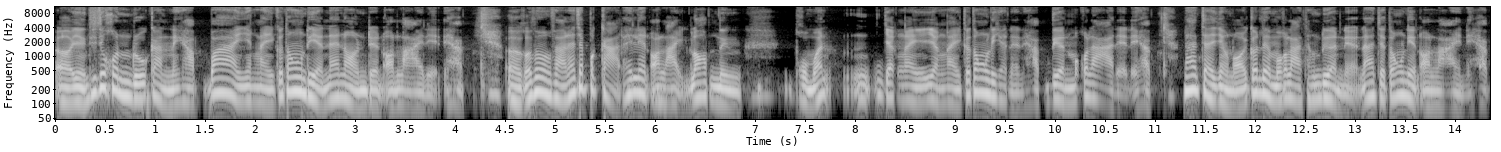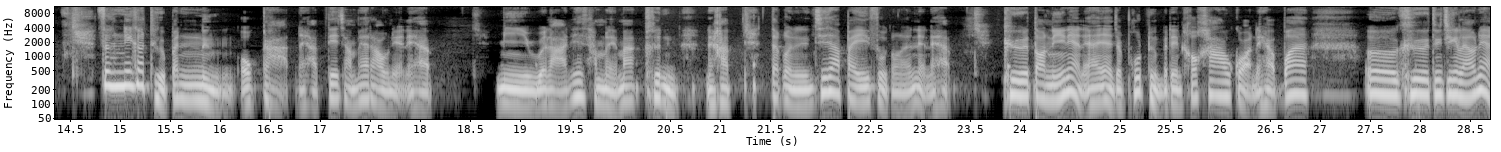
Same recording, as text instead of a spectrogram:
เอ่ออย่างที่ทุกคนรู้กันนะครับว่ายังไงก็ต้องเรียนแน่นอนเรียนออนไลน์เนี่ยนะครับเออกระทรวงศึกษาน่าจะประกาศให้เรียนออนไลน์อีกรอบหนึ่งผมว่ายังไงยังไงก็ต้องเรียนนะครับ เดือนมกราเนี่ยนะครับน่าจะอย่างน้อยก็เดือนมกราทั้งเดือนเนี่ยน่าจะต้องเรียนออนไลน์นะครับ ซึ่งนี่ก็ถือเป็นหนึ่งโอกาสนะครับ ที่จะทำให้เราเนี่ยนะครับมีเวลาที่จะทำอะไรมากขึ้นนะครับ แต่ก่อนที่จะไปสู่ตรงนั้นเนี่ยนะครับคือตอนนี้เนี่ยนะฮะอยากจะพูดถึงประเด็นคร่าวๆก่อนนะครับว่าเออคือจริงๆแล้วเนี่ย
